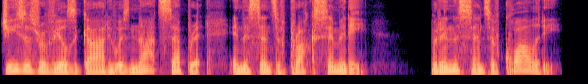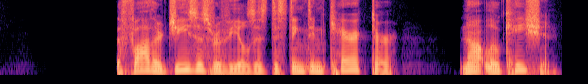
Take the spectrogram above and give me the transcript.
Jesus reveals a God who is not separate in the sense of proximity, but in the sense of quality. The Father Jesus reveals is distinct in character, not location.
